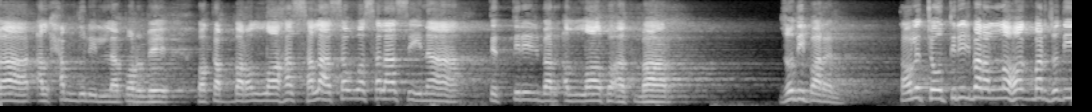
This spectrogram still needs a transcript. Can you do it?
বার আলহামদুলিল্লাহ পড়বে ওয়াকাব্বার আল্লাহ সালাসা ওয়া সালাসিনা। তেত্রিশ বার আল্লাহ আকবার। যদি পারেন, তাহলে চৌত্রিশ বার আল্লাহ আকবার যদি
